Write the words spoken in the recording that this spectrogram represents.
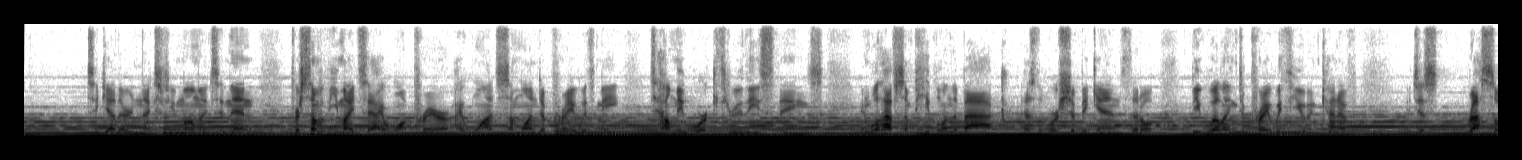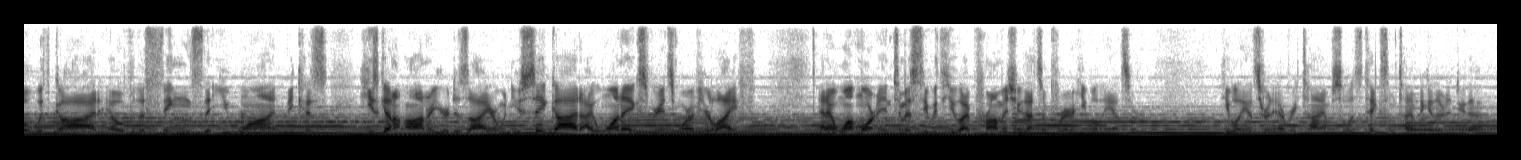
together in the next few moments. And then for some of you might say, I want prayer. I want someone to pray with me to help me work through these things. And we'll have some people in the back as the worship begins that'll be willing to pray with you and kind of just wrestle with God over the things that you want because He's going to honor your desire. When you say, God, I want to experience more of your life and I want more intimacy with you, I promise you that's a prayer He will answer. He will answer it every time. So let's take some time together to do that.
